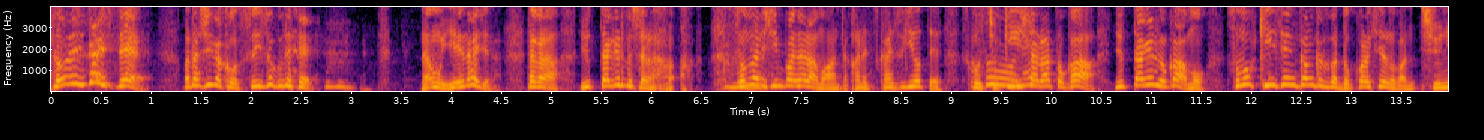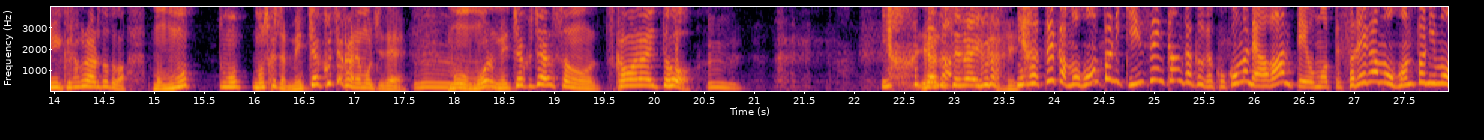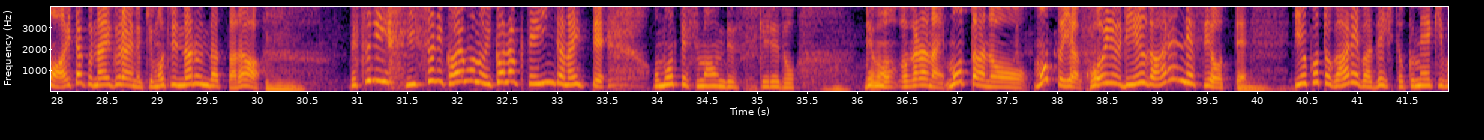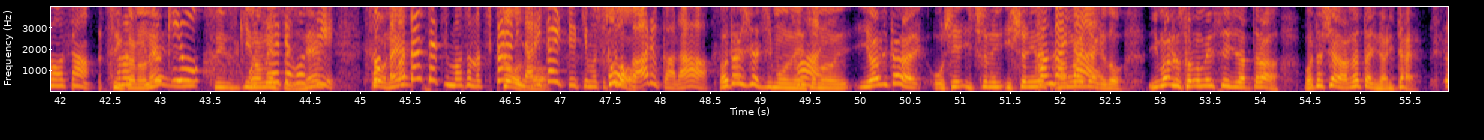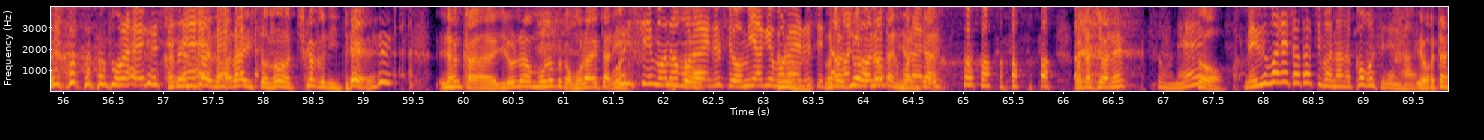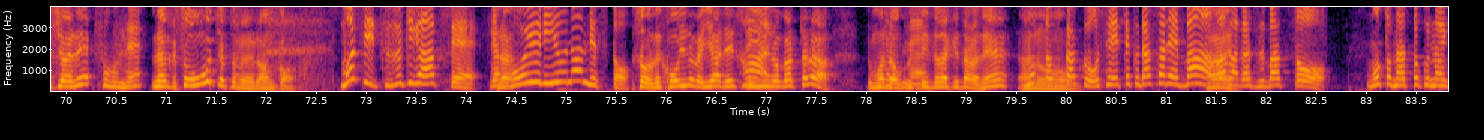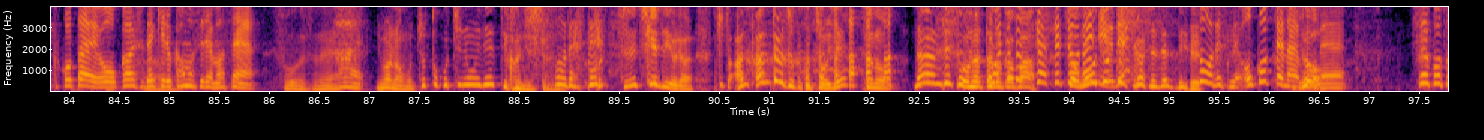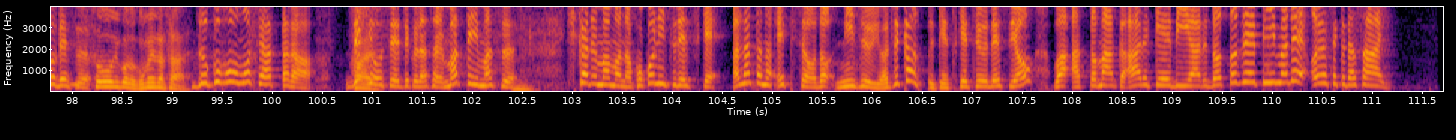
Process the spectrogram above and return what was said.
それに対して、私がこう推測で、何も言えないじゃない。だから、言ってあげるとしたら、そんなに心配なら、もうあんた金使いすぎよって、少し貯金したらとか、言ってあげるのか、もう、その金銭感覚がどっから来てるのか、収入いくらぐらいあるととか、もう、も、も、もしかしたらめちゃくちゃ金持ちで、うんもう、もうめちゃくちゃ、その、使わないと、うん。いや、やるせないぐらい。いや、というかもう本当に金銭感覚がここまで合わんって思って、それがもう本当にもう会いたくないぐらいの気持ちになるんだったら、うん別に一緒に買い物行かなくていいんじゃないって思ってしまうんですけれど、でもわからない。もっとあの、もっといや、こういう理由があるんですよって。いうことがあれば、ぜひ匿名希望さん、追加のねその続きを教えてほしい。そねそうして私たちもその力になりたいっていう気持ちすごくあるから、私たちもね、はいその、言われたら教え、一緒に、一緒になって考えたいけど、今のそのメッセージだったら、私はあなたになりたい。もらえるしね。金遣いの荒い人の近くにいて、なんか、いろんなものとかもらえたり。美味しいものもらえるし、お土産もらえるし、うん私はあなたになりたい。私はね。そうね。そ恵まれた立場なのかもしれないい。や、私はね、そうね。なんかそう思っちゃったのよ、なんか。もし続きがあって、いや、なこういう理由なんですと。そうね、こういうのが嫌でっていうのがあったら、また送っていただけたらね。あのもっと深く教えてくだされば、はいママがズバッと、もっと納得のいく答えをお返しできるかもしれません。そうですね、はい今のはもうちょっとこっちにおいでっていう感じでしたね。そうですねこれ連れチケっていうよりは、ちょっとあんあんたがちょっとこっちおいで。その、なんでそうなったのかもうちょっと聞かせてちょうだいっていうねもうちょっと聞かせてっていう。そうですね。怒ってないもんね。そういうことです。そういうこと、ごめんなさい。続報もしあったら、ぜひ教えてください。待っています。光るママのここに連れチケ、あなたのエピソード24時間受付中ですよ。は、アットマーク RKBR.jp までお寄せください。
